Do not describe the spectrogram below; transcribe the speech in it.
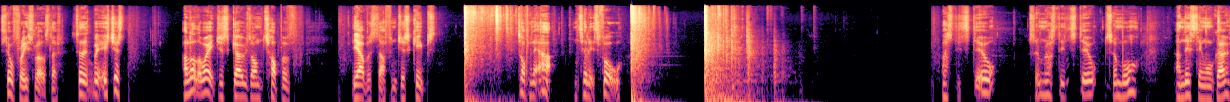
Still three slots left. So it's just, I like the way it just goes on top of the other stuff and just keeps topping it up until it's full. Rusted steel, some rusted steel, some more, and this thing will go.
